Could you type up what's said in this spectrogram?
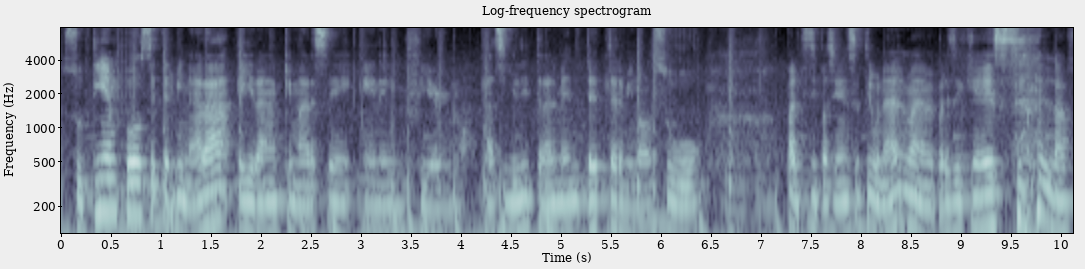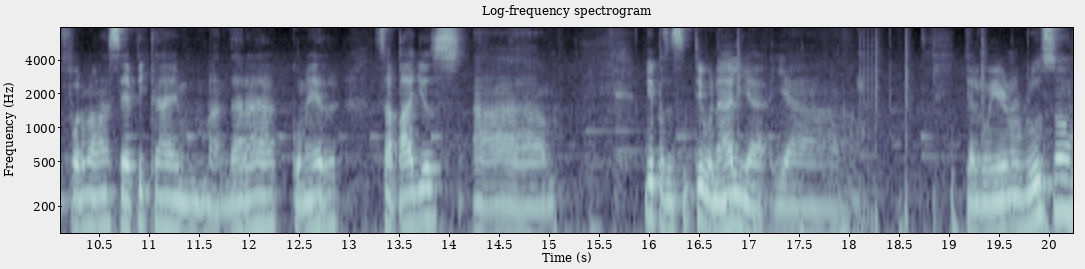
Su tiempo se terminará e irán a quemarse en el infierno. Así literalmente terminó su participación en ese tribunal. Me parece que es la forma más épica de mandar a comer zapallos a pues, este tribunal y, y al gobierno ruso.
